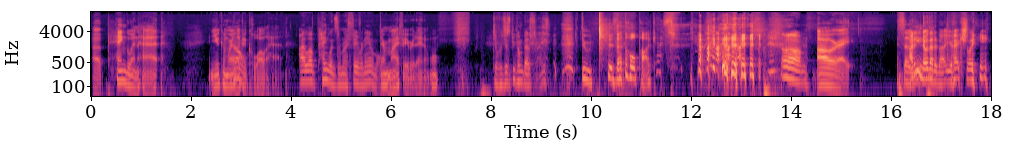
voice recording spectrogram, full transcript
a penguin hat, and you can wear like a koala hat. I love penguins. They're my favorite animal. They're my favorite animal. Did we just become best friends? Dude, is that the whole podcast? Um, All right. So I didn't know that about you actually.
